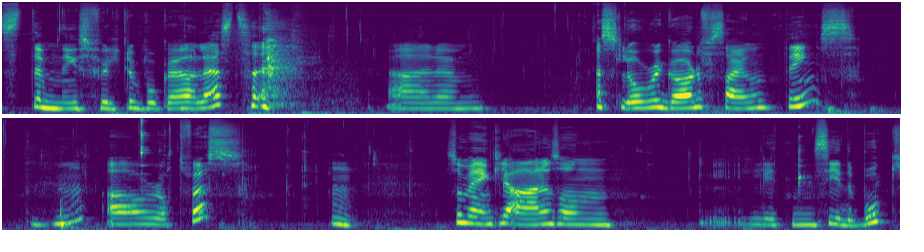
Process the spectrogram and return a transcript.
stemningsfylte boka jeg har lest, er um, A Slow Regard of Silent Things av Rothfuss. Mm. Som egentlig er en sånn liten sidebok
